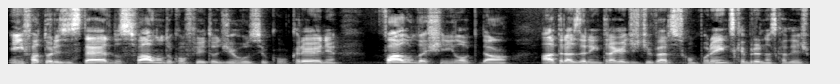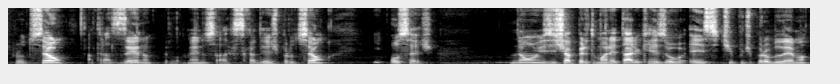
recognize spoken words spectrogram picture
em fatores externos, falam do conflito de Rússia com a Ucrânia, falam da China em lockdown, atrasando a entrega de diversos componentes, quebrando as cadeias de produção, atrasando pelo menos as cadeias de produção, ou seja, não existe aperto monetário que resolva esse tipo de problema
